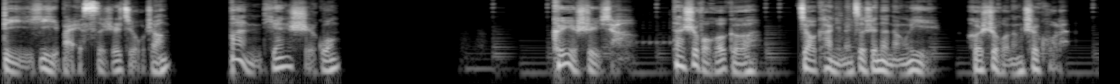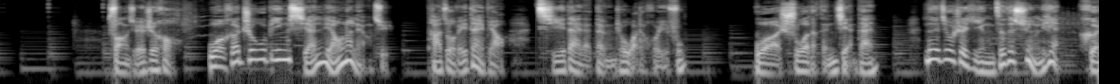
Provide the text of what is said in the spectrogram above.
第一百四十九章，半天时光，可以试一下，但是否合格，就要看你们自身的能力和是否能吃苦了。放学之后，我和周兵闲聊了两句，他作为代表，期待的等着我的回复。我说的很简单，那就是影子的训练和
